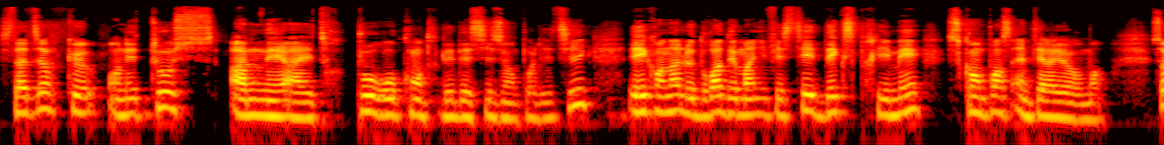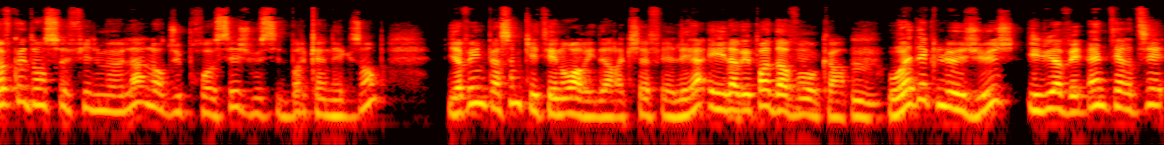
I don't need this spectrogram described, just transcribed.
C'est-à-dire qu'on est tous amenés à être pour ou contre des décisions politiques et qu'on a le droit de manifester, d'exprimer ce qu'on pense intérieurement. Sauf que dans ce film-là, lors du procès, je vous cite qu'un exemple, il y avait une personne qui était noire, Eléa, et il n'avait pas d'avocat. Mhm. Ou avec le juge, il lui avait interdit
